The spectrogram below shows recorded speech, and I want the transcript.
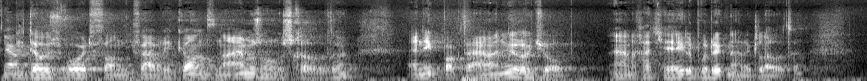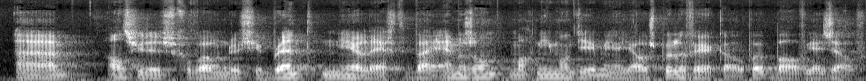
Die doos wordt van die fabrikant naar Amazon geschoven. En ik pak daar een eurotje op. En dan gaat je hele product naar de kloten. Als je dus gewoon dus je brand neerlegt bij Amazon, mag niemand meer jouw spullen verkopen, behalve jijzelf.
